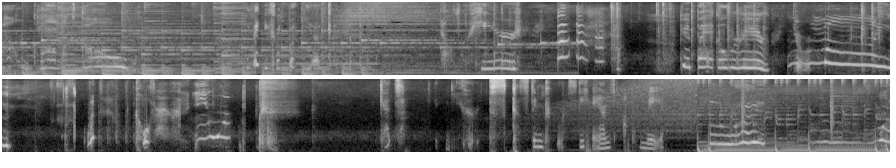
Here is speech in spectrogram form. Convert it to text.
Ow, come on, let's go. Make come back. No, me. Why? Why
